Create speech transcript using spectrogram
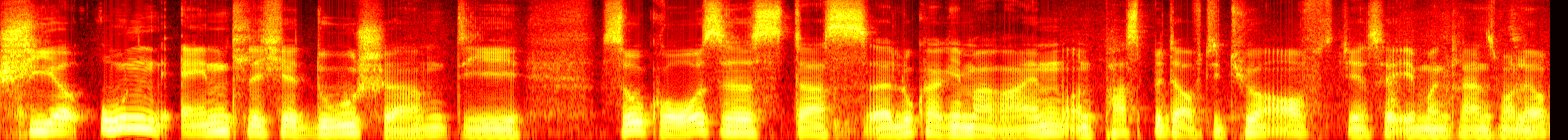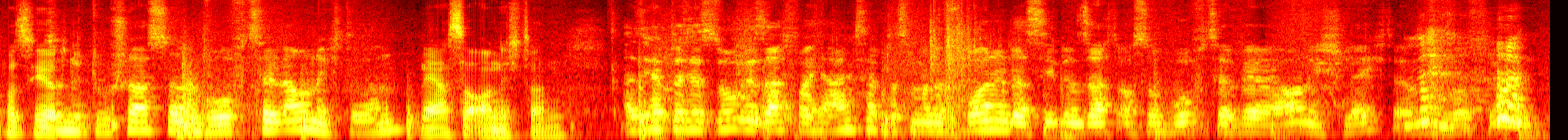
schier unendliche Dusche, die so groß ist, dass äh, Luca, geh mal rein und pass bitte auf die Tür auf. Dir ist ja eben ein kleines Malheur So passiert. eine Dusche hast du im Wurfzelt auch nicht drin. Nee, hast du auch nicht dran. Also ich habe das jetzt nur gesagt, weil ich Angst habe, dass meine Freundin das sieht und sagt, auch so ein Wurfzelt wäre ja auch nicht schlecht. Also insofern.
